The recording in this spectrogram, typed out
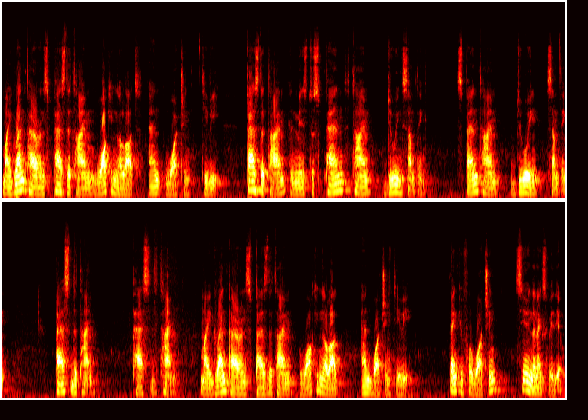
My grandparents pass the time walking a lot and watching TV. Pass the time it means to spend time doing something. Spend time doing something. Pass the time. Pass the time. My grandparents pass the time walking a lot and watching TV. Thank you for watching. See you in the next video.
